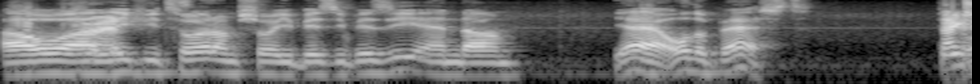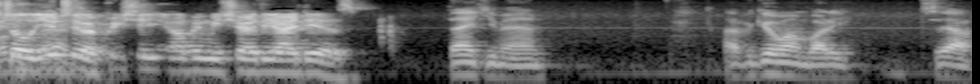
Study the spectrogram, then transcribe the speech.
I'll uh, right. leave you to it. I'm sure you're busy, busy, and um, yeah, all the best. Thanks, all Joel. You too. I appreciate you helping me share the ideas. Thank you, man. Have a good one, buddy. See ya.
